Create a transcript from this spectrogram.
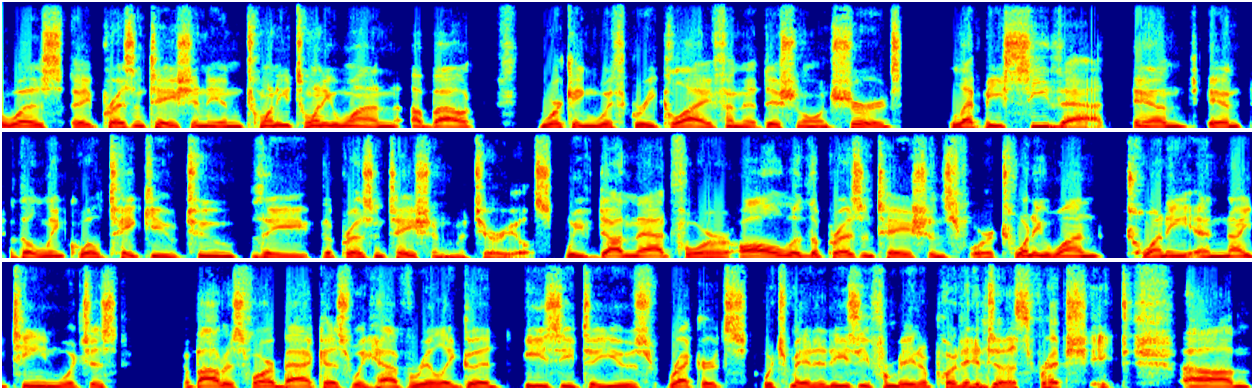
was a presentation in 2021 about working with Greek life and additional insureds. Let me see that. And, and the link will take you to the, the presentation materials. We've done that for all of the presentations for 21, 20, and 19, which is about as far back as we have really good, easy to use records, which made it easy for me to put into a spreadsheet. Um,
